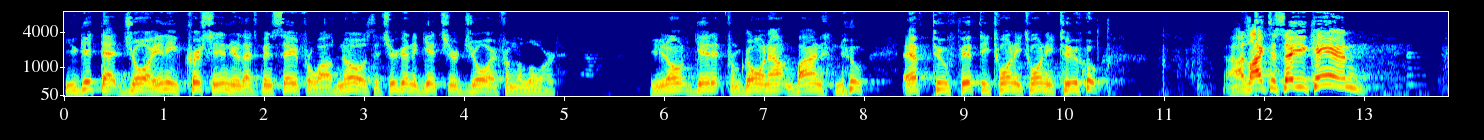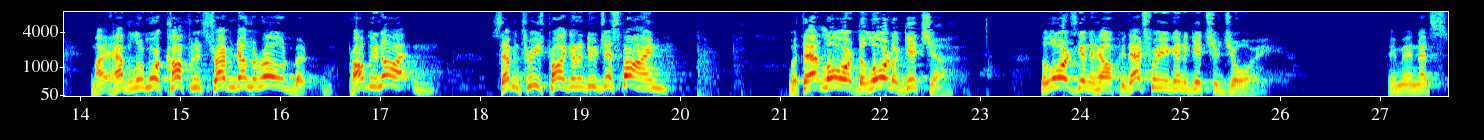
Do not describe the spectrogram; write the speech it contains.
You get that joy. Any Christian in here that's been saved for a while knows that you're going to get your joy from the Lord. You don't get it from going out and buying a new F-250 2022. I'd like to say you can. Might have a little more confidence driving down the road, but probably not. 7.3 is probably going to do just fine. But that Lord, the Lord will get you. The Lord's going to help you. That's where you're going to get your joy. Amen. That's,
